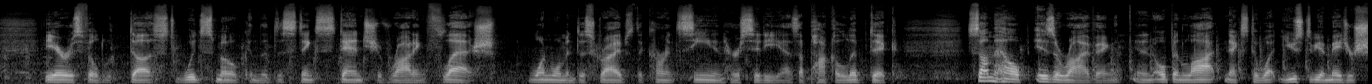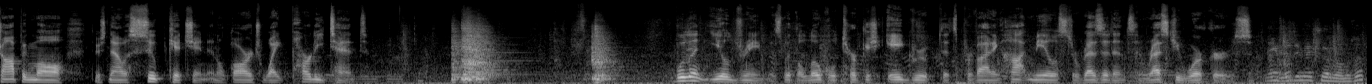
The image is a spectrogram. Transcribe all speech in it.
The air is filled with dust, wood smoke, and the distinct stench of rotting flesh. One woman describes the current scene in her city as apocalyptic. Some help is arriving. In an open lot next to what used to be a major shopping mall, there's now a soup kitchen and a large white party tent. Bülent Yildirim is with a local Turkish aid group that's providing hot meals to residents and rescue workers.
